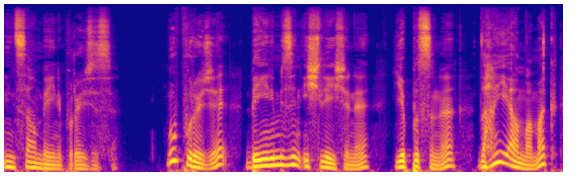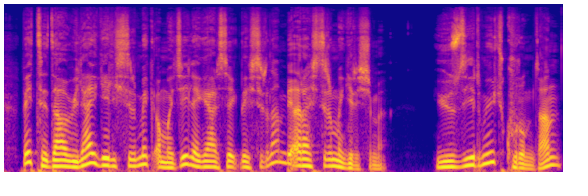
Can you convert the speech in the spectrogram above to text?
İnsan Beyni Projesi. Bu proje beynimizin işleyişini, yapısını daha iyi anlamak ve tedaviler geliştirmek amacıyla gerçekleştirilen bir araştırma girişimi. 123 kurumdan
